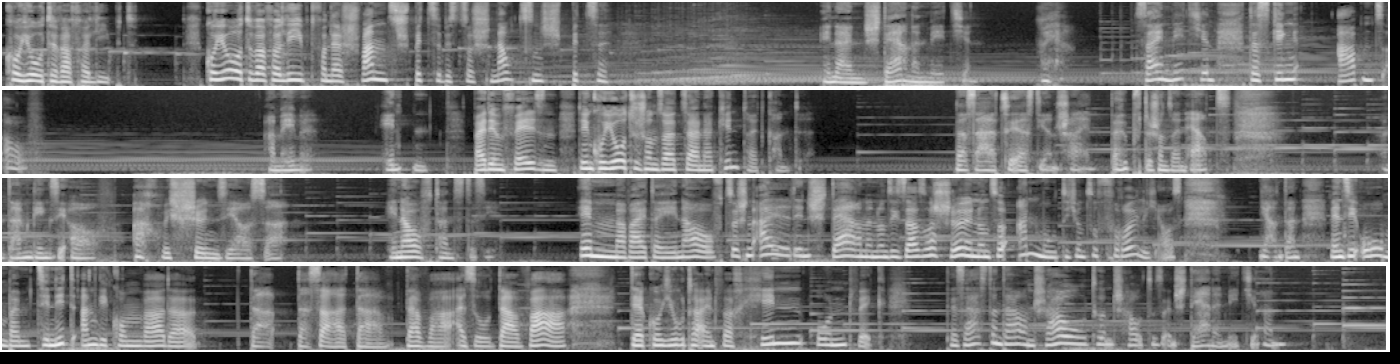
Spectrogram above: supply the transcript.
Coyote war verliebt. Coyote war verliebt von der Schwanzspitze bis zur Schnauzenspitze in ein Sternenmädchen. Ja, sein Mädchen, das ging abends auf. Am Himmel, hinten, bei dem Felsen, den Coyote schon seit seiner Kindheit kannte. Da sah er zuerst ihren Schein, da hüpfte schon sein Herz. Und dann ging sie auf. Ach, wie schön sie aussah. Hinauf tanzte sie. Immer weiter hinauf zwischen all den Sternen und sie sah so schön und so anmutig und so fröhlich aus. Ja, und dann, wenn sie oben beim Zenit angekommen war, da, da, da sah, da, da war, also da war der Coyote einfach hin und weg. Der saß dann da und schaute und schaute sein Sternenmädchen an.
